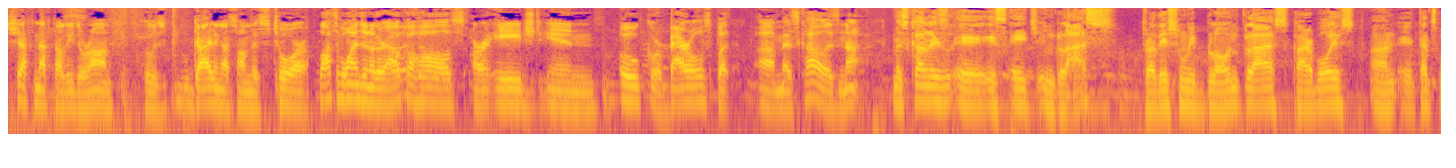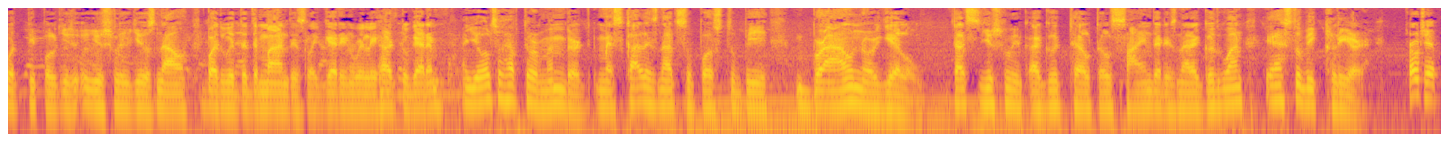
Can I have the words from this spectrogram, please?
Chef Neftalí Durán, who is guiding us on this tour. Lots of wines and other alcohols are aged in oak or barrels, but uh, mezcal is not. Mezcal is, uh, is aged in glass, traditionally blonde glass, carboys, and uh, that's what people usually use now. But with the demand, it's like getting really hard to get them. And you also have to remember, mezcal is not supposed to be brown or yellow. That's usually a good telltale sign that it's not a good one. It has to be clear. Pro tip.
